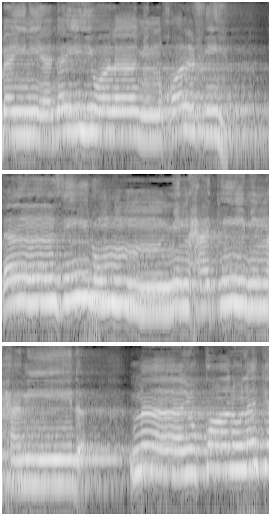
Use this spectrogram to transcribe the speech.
بين يديه ولا من خلفه. تنزيل من حكيم حميد. ما يقال لك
